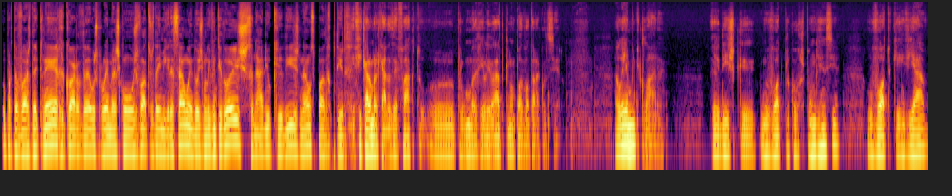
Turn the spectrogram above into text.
O porta-voz da CNE recorda os problemas com os votos da imigração em 2022, cenário que diz não se pode repetir. Ficaram marcadas, é facto, uh, por uma realidade que não pode voltar a acontecer. A lei é muito clara. Uh, diz que no voto por correspondência, o voto que é enviado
